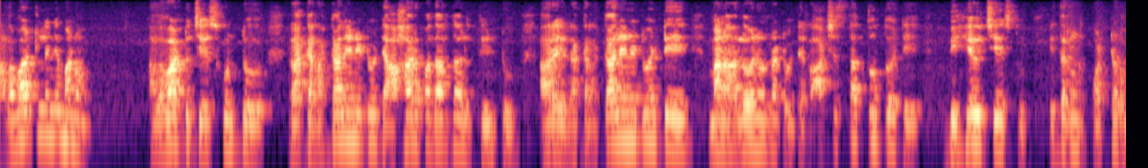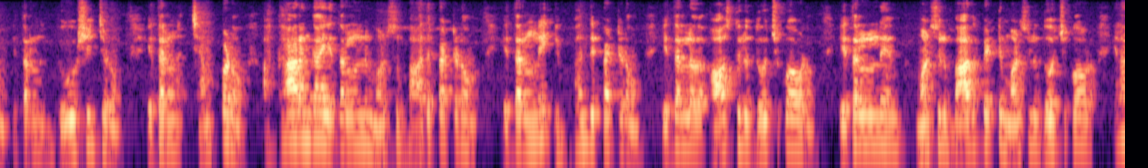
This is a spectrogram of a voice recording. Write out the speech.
అలవాట్లని మనం అలవాటు చేసుకుంటూ రకరకాలైనటువంటి ఆహార పదార్థాలు తింటూ, అరే రకరకాలైనటువంటి మనలోని ఉన్నటువంటి రాక్షసత్వంతో బిహేవ్ చేస్తూ, ఇతరులను కొట్టడం, ఇతరులను దూషించడం, ఇతరులను చంపడం, అకారంగా ఇతరులని మనసు బాధ పెట్టడం, ఇతరుల్ని ఇబ్బంది పెట్టడం, ఇతరుల ఆస్తులు దోచుకోవడం, ఇతరులని మనుషులు బాధపెట్టి మనుషులు దోచుకోవడం, ఇలా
